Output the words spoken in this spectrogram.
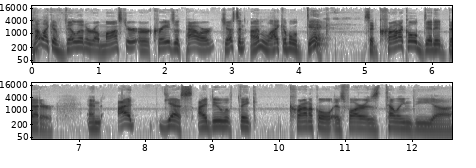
Not like a villain or a monster or craves with power, just an unlikable dick. said Chronicle did it better. And I, yes, I do think Chronicle, as far as telling the. Uh,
